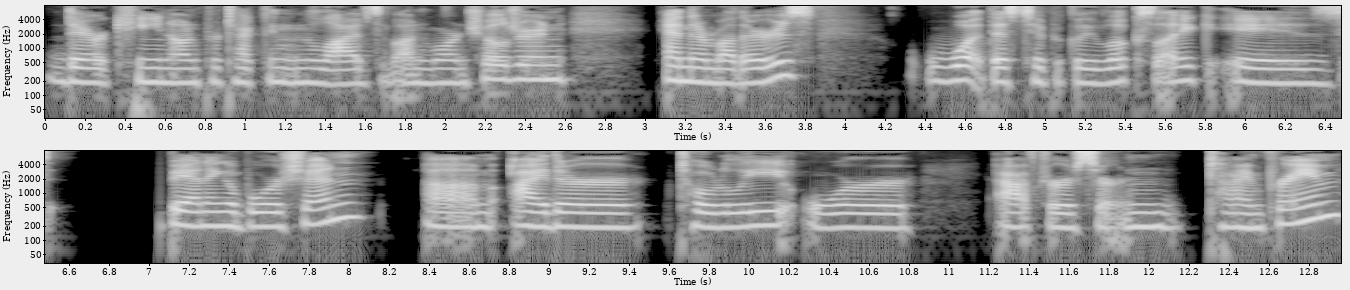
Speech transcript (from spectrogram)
they're keen on protecting the lives of unborn children and their mothers. What this typically looks like is banning abortion, um, either totally or after a certain time frame,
